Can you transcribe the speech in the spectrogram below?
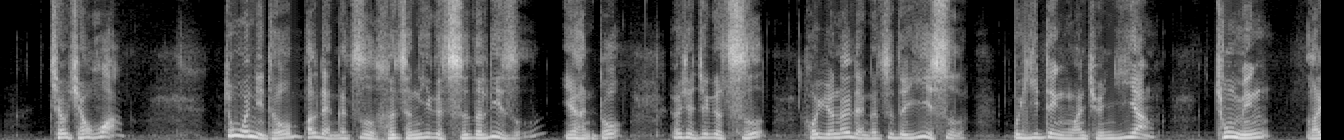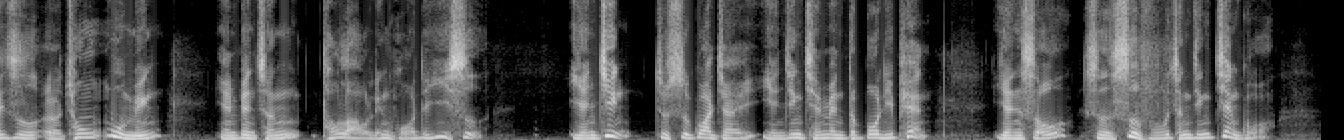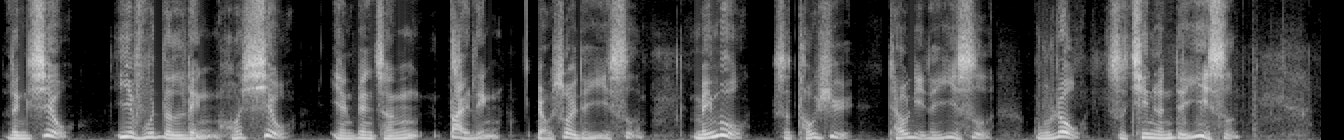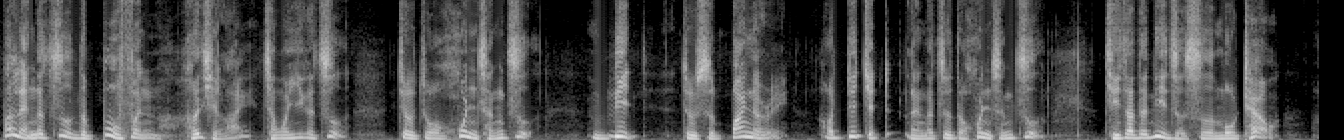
悄悄话。中文里头把两个字合成一个词的例子也很多，而且这个词和原来两个字的意思不一定完全一样。聪明来自耳聪目明，演变成头脑灵活的意思。眼镜。就是挂在眼睛前面的玻璃片，眼熟是似乎曾经见过。领袖衣服的领和袖演变成带领表率的意思。眉目是头绪条理的意思。骨肉是亲人的意思。把两个字的部分合起来成为一个字，叫做混成字。Bit 就是 binary。和 digit 两个字的混成字，其他的例子是 motel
